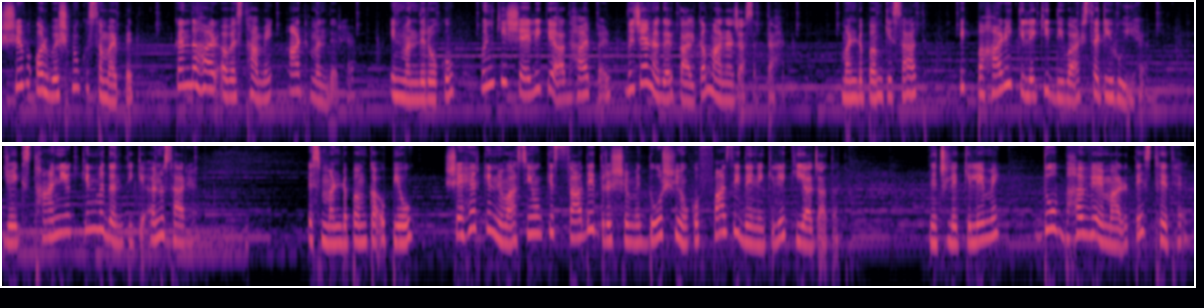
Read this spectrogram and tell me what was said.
शिव और विष्णु को समर्पित कंदहार अवस्था में आठ मंदिर है। इन मंदिरों को उनकी शैली के आधार पर विजयनगर काल का माना जा सकता है। मंडपम के साथ एक पहाड़ी किले की दीवार सटी हुई है, जो एक स्थानीय किन्वदंती के अनुसार है। इस मंडपम का उपयोग शहर के निवासियों के सादे दृश्य में दोषियों को फांसी देने के लिए किया जाता था। निचले किले में दो भव्य इमारतें स्थित है।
